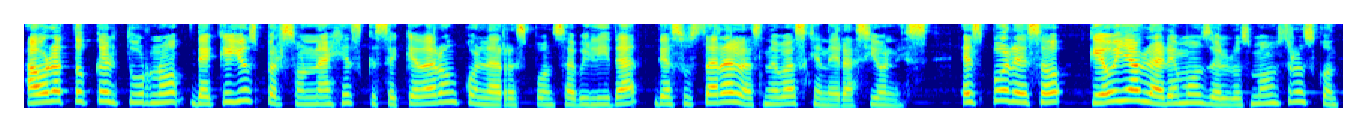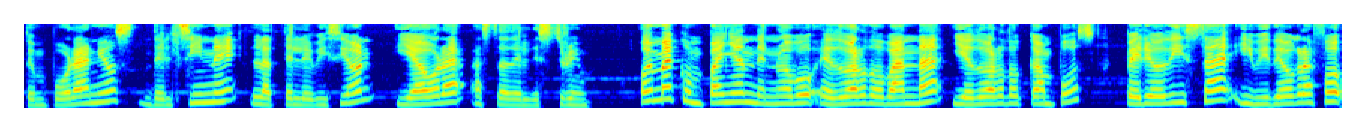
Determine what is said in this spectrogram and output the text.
Ahora toca el turno de aquellos personajes que se quedaron con la responsabilidad de asustar a las nuevas generaciones. Es por eso que hoy hablaremos de los monstruos contemporáneos del cine, la televisión y ahora hasta del stream. Hoy me acompañan de nuevo Eduardo Banda y Eduardo Campos, periodista y videógrafo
